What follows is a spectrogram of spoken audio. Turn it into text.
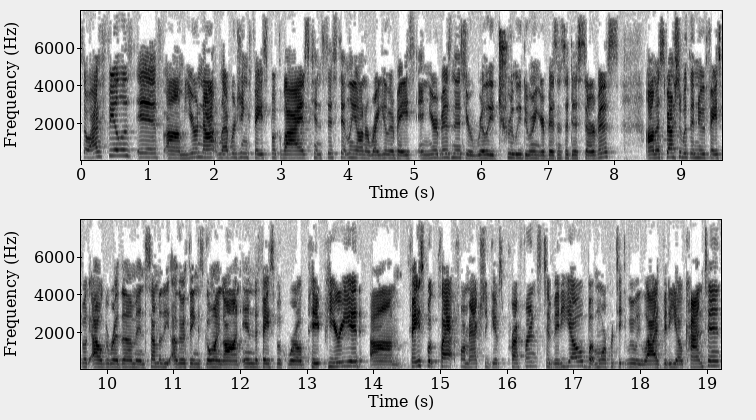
So I feel as if um, you're not leveraging Facebook Lives consistently on a regular base in your business, you're really truly doing your business a disservice. Um, especially with the new Facebook algorithm and some of the other things going on in the Facebook world. period. Um, Facebook platform actually gives preference to video, but more particularly live video content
